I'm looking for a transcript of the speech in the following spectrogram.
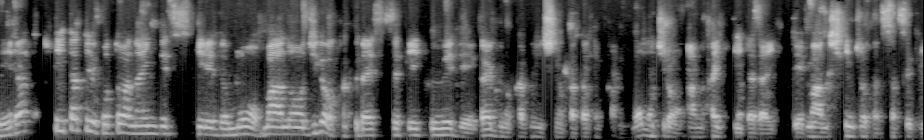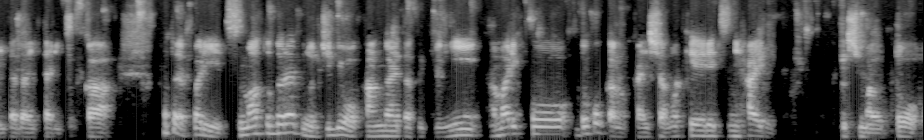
狙っていたということはないんですけれども、まあ、あの事業を拡大させていく上で、外部の株主の方とかにももちろんあの入っていただいて、まあ、資金調達させていただいたりとか、あとやっぱりスマートドライブの事業を考えたときに、あまりこうどこかの会社の系列に入ってしまうと、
